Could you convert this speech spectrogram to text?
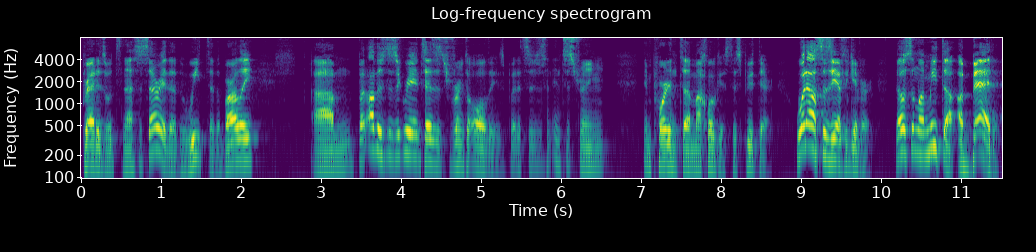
Bread is what's necessary, the, the wheat, the, the barley. Um, but others disagree and says it's referring to all these. But it's just an interesting, important uh, dispute there. What else does he have to give her? Nosan lamita, a bed.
